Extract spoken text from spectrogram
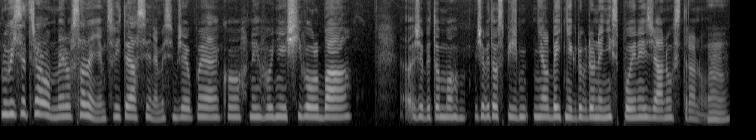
Mluví se třeba o Miroslavě Němcovi, to já si nemyslím, že je úplně jako nejvhodnější volba, že by to, mohl, že by to spíš měl být někdo, kdo není spojený s žádnou stranou. Hmm.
